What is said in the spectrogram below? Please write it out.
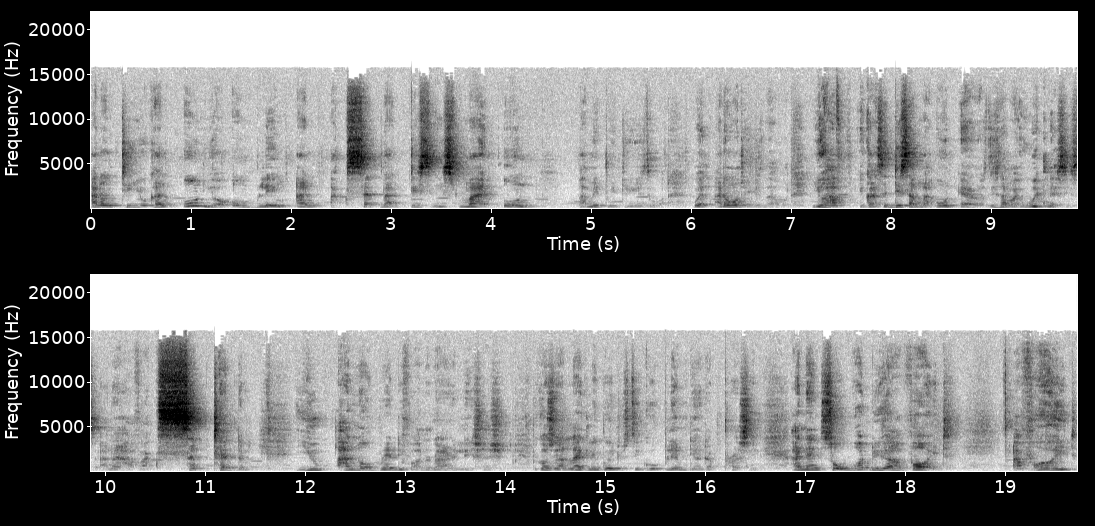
And until you can own your own blame and accept that this is my own permit me to use the word. Well, I don't want to use that word. You have you can say these are my own errors, these are my weaknesses, and I have accepted them. You are not ready for another relationship because you are likely going to still go blame the other person. And then so what do you avoid? Avoid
